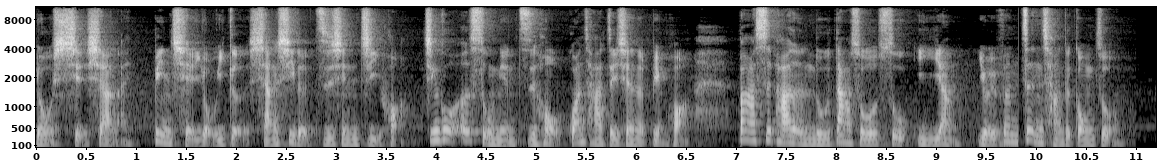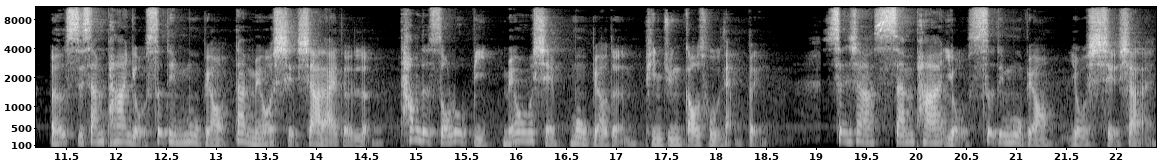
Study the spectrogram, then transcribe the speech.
有写下来，并且有一个详细的执行计划。经过二十五年之后，观察这些人的变化。八十趴的人如大多数一样有一份正常的工作，而十三趴有设定目标但没有写下来的人，他们的收入比没有写目标的人平均高出两倍。剩下三趴有设定目标、有写下来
